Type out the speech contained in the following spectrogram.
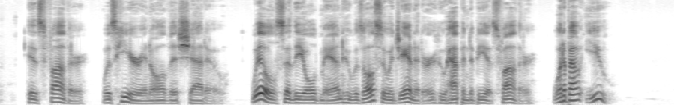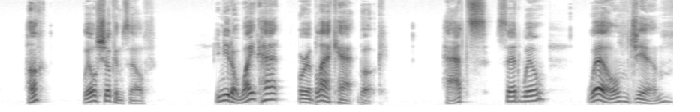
His father was here in all this shadow. Will, said the old man, who was also a janitor, who happened to be his father, what about you? Huh? Will shook himself. You need a white hat or a black hat book? Hats, said Will. Well, Jim,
